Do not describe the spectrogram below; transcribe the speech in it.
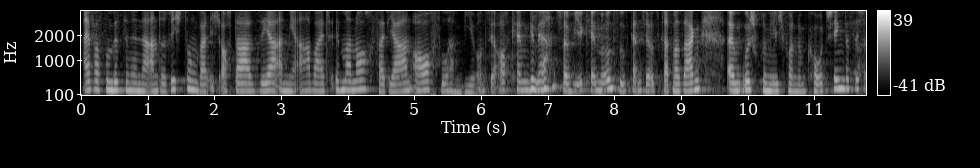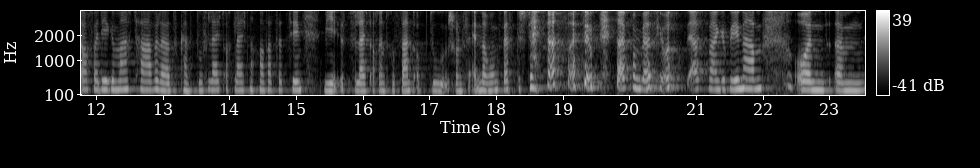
Einfach so ein bisschen in eine andere Richtung, weil ich auch da sehr an mir arbeite, immer noch, seit Jahren auch. So haben wir uns ja auch kennengelernt, weil wir kennen uns, das kann ich ja jetzt gerade mal sagen, ähm, ursprünglich von einem Coaching, das ja. ich auch bei dir gemacht habe. Dazu kannst du vielleicht auch gleich nochmal was erzählen. Wie ist vielleicht auch interessant, ob du schon Veränderungen festgestellt hast seit dem Zeitpunkt, dass wir uns das erste Mal gesehen haben. Und ähm,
